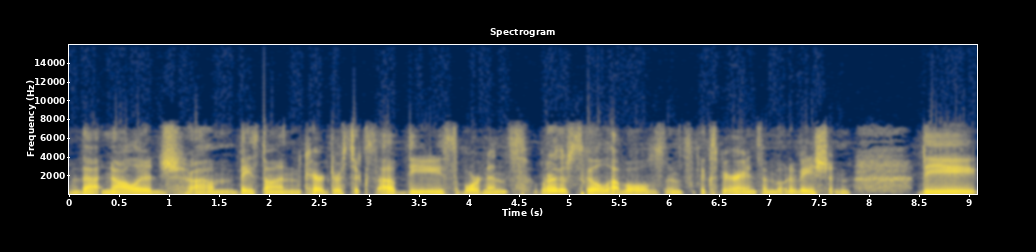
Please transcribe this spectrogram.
that knowledge um, based on characteristics of the subordinates. What are their skill levels and experience and motivation? The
